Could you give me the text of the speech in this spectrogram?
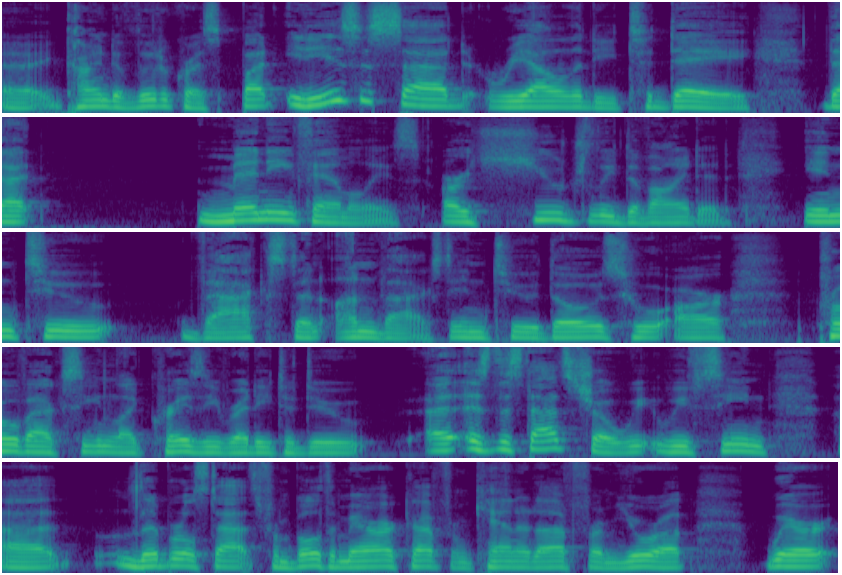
Uh, kind of ludicrous, but it is a sad reality today that many families are hugely divided into vaxxed and unvaxxed, into those who are pro vaccine like crazy, ready to do. As the stats show, we, we've seen uh, liberal stats from both America, from Canada, from Europe, where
